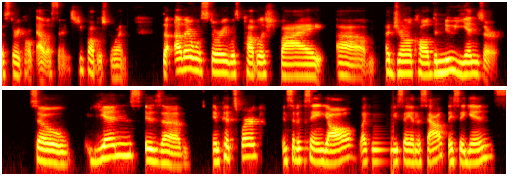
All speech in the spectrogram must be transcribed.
a story called ellison she published one the other story was published by um, a journal called the New Yinzer. So Yins is uh, in Pittsburgh. Instead of saying y'all, like we say in the South, they say yins.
